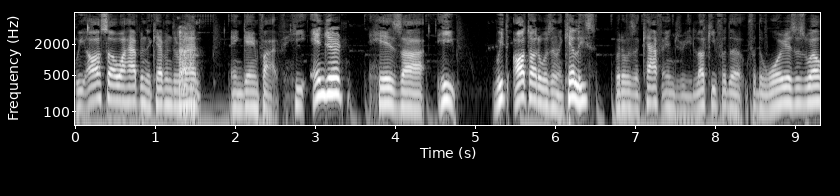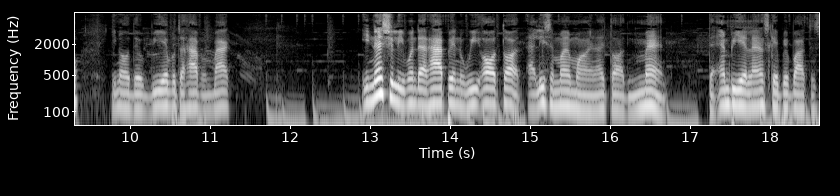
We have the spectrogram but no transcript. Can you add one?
We all saw what happened to Kevin Durant in Game Five. He injured his. uh He we all thought it was an Achilles, but it was a calf injury. Lucky for the for the Warriors as well. You know they'll be able to have him back. Initially, when that happened, we all thought, at least in my mind, I thought, man, the NBA landscape is about to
